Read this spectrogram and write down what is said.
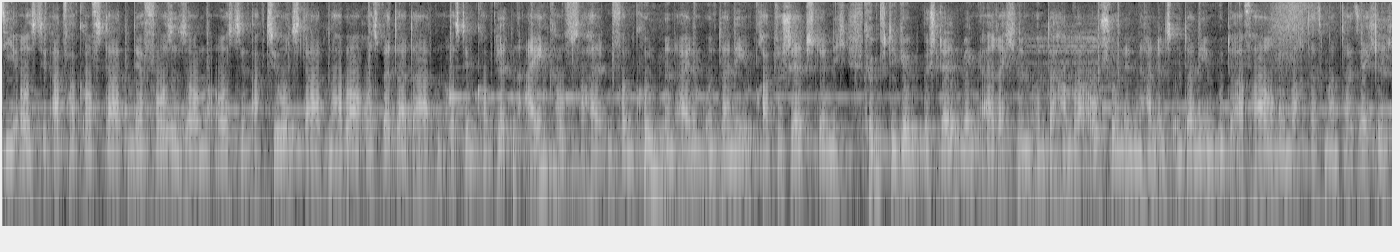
die aus den Abverkaufsdaten der Vorsaison, aus den Aktionsdaten, aber auch aus Wetterdaten, aus dem kompletten Einkaufsverhalten von Kunden in einem Unternehmen praktisch selbstständig künftige Bestellmengen errechnen. Und da haben wir auch schon in den Handelsunternehmen gute Erfahrungen gemacht, dass man tatsächlich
